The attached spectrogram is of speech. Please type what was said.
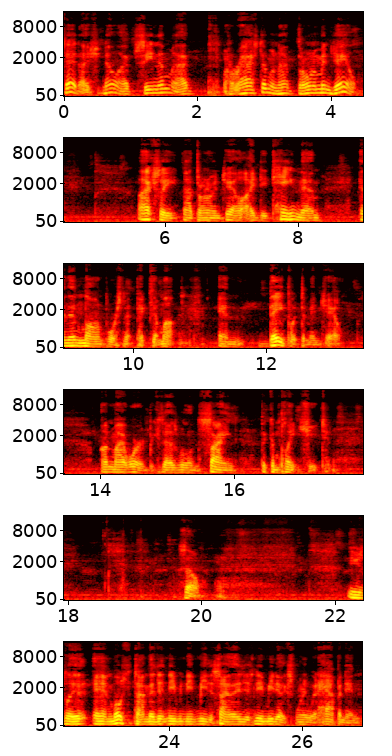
said, I should know. I've seen them. I've harassed them and I've thrown them in jail. Actually, not thrown them in jail. I detained them and then law enforcement picked them up and they put them in jail on my word because I was willing to sign the complaint sheet. So, usually, and most of the time, they didn't even need me to sign. They just need me to explain what happened, and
